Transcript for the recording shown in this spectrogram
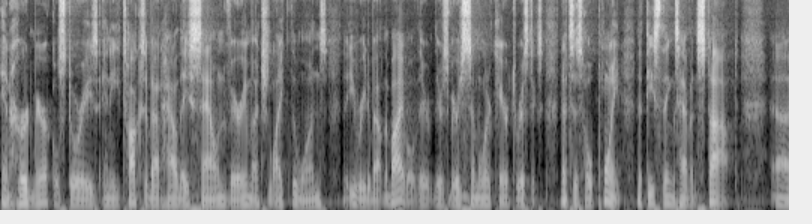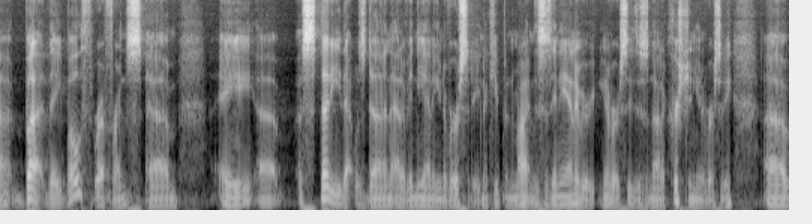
and heard miracle stories, and he talks about how they sound very much like the ones that you read about in the Bible. There, there's very similar characteristics. That's his whole point that these things haven't stopped. Uh, but they both reference um, a uh, a study that was done out of Indiana University. Now, keep in mind, this is Indiana University. This is not a Christian university. Uh,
